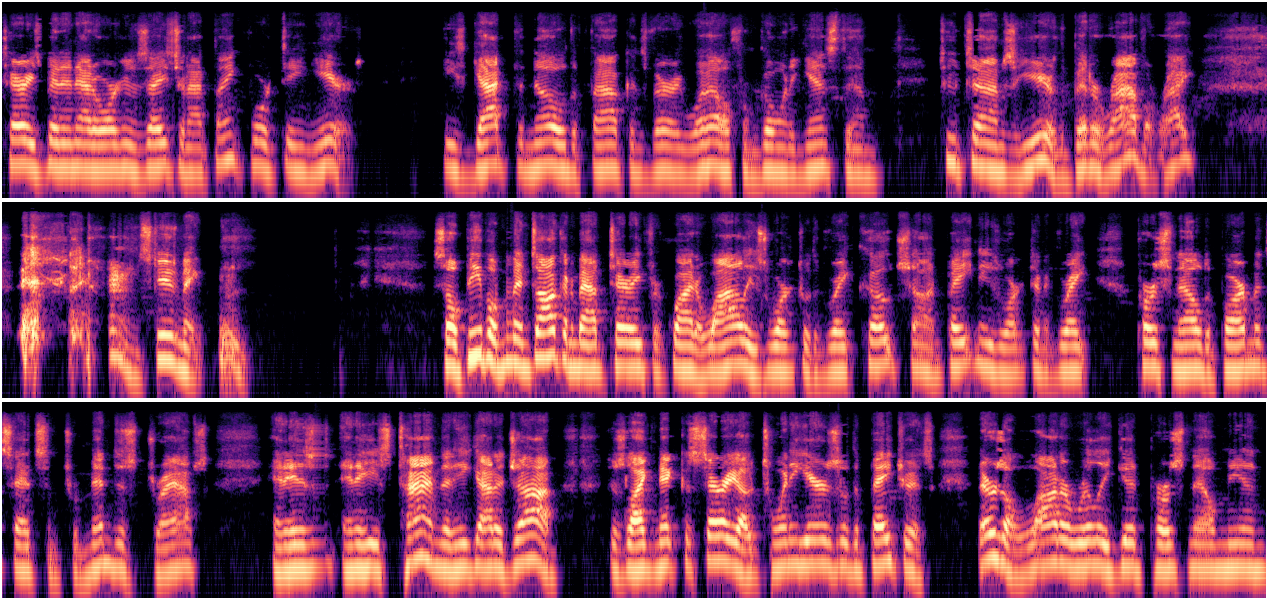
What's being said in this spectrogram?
Terry's been in that organization, I think, 14 years he's got to know the Falcons very well from going against them two times a year, the bitter rival, right? Excuse me. so people have been talking about Terry for quite a while. He's worked with a great coach, Sean Payton. He's worked in a great personnel departments, had some tremendous drafts, and his and his time that he got a job, just like Nick Caserio, 20 years with the Patriots. There's a lot of really good personnel men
